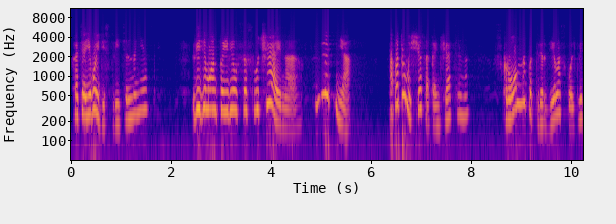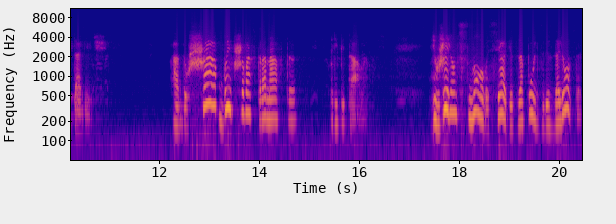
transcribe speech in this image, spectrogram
хотя его и действительно нет. Видимо, он появился случайно для меня, а потом исчез окончательно, скромно подтвердил Аскольд Витальевич. А душа бывшего астронавта трепетала. Неужели он снова сядет за пульт звездолета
